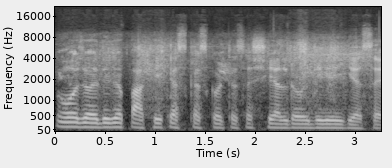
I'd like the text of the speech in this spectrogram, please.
ও যে ওইদিকে পাখি ক্যাচ ক্যাচ করতেছে শিয়ালটা ওইদিকেই গেছে।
